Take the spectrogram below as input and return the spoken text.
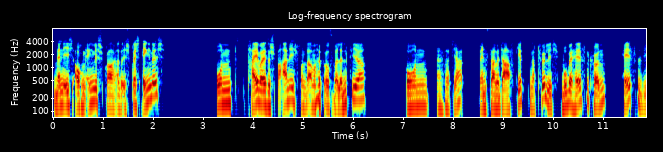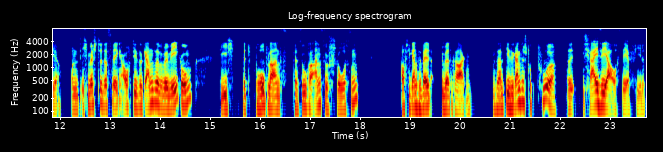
wenn ich auch im Englisch sprach, also ich spreche Englisch und teilweise Spanisch von damals aus Valencia. Und er sagt, ja, wenn es da Bedarf gibt, natürlich, wo wir helfen können, helfen wir. Und ich möchte deswegen auch diese ganze Bewegung, die ich mit ProPlans versuche anzustoßen, auf die ganze Welt übertragen. Und diese ganze Struktur, also ich reise ja auch sehr viel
